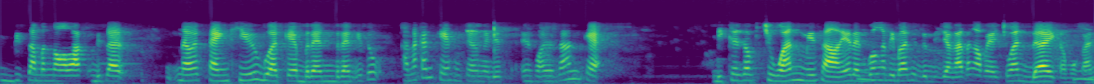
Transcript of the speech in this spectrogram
bisa menolak bisa no thank you buat kayak brand-brand itu. Karena kan kayak sosial media influencer kan kayak because of cuan misalnya dan gue ngerti banget hidup di Jakarta nggak punya cuan dai kamu kan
